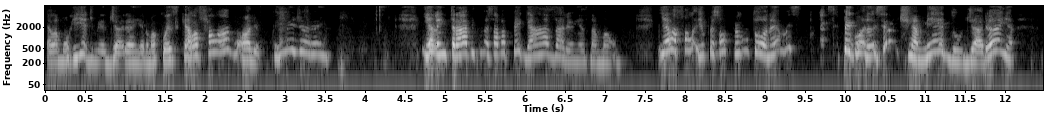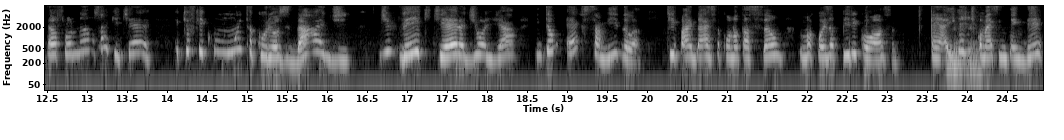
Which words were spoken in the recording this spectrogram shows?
ela morria de medo de aranha. Era uma coisa que ela falava: olha, tenho medo de aranha. E ela entrava e começava a pegar as aranhas na mão. E ela fala, e o pessoal perguntou, né? Mas por que você pegou aranha? Você não tinha medo de aranha? Ela falou: não, sabe o que, que é? É que eu fiquei com muita curiosidade de ver o que, que era, de olhar. Então, essa amígdala que vai dar essa conotação de uma coisa perigosa. É aí que a gente começa a entender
